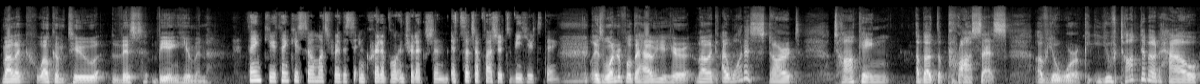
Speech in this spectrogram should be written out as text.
Malak, welcome to This Being Human. Thank you. Thank you so much for this incredible introduction. It's such a pleasure to be here today. It's wonderful to have you here, Malak. I want to start talking about the process of your work. You've talked about how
